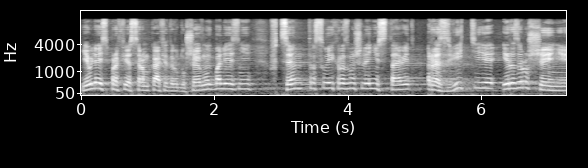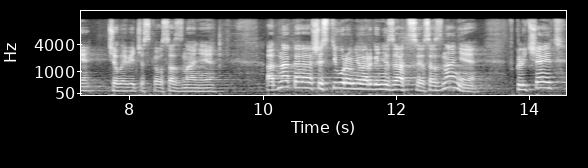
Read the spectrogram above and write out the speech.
являясь профессором кафедры душевных болезней, в центр своих размышлений ставит развитие и разрушение человеческого сознания. Однако шестиуровневая организация сознания включает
